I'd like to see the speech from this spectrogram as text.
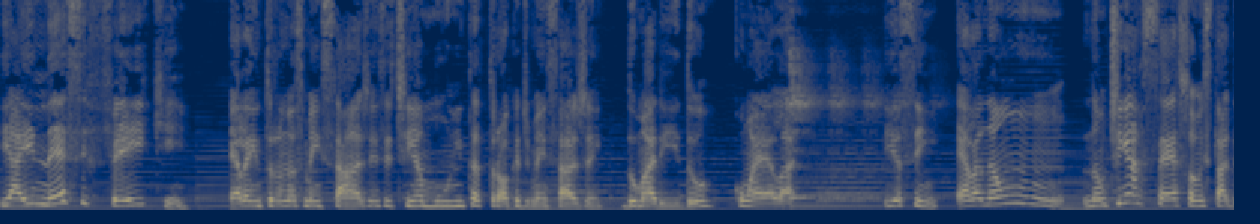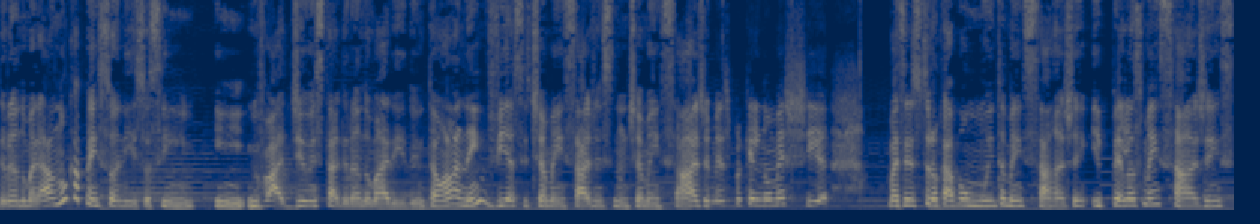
E aí nesse fake, ela entrou nas mensagens e tinha muita troca de mensagem do marido com ela e assim, ela não não tinha acesso ao Instagram do marido. Ela nunca pensou nisso, assim, em invadir o Instagram do marido. Então ela nem via se tinha mensagem, se não tinha mensagem, mesmo porque ele não mexia. Mas eles trocavam muita mensagem e pelas mensagens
